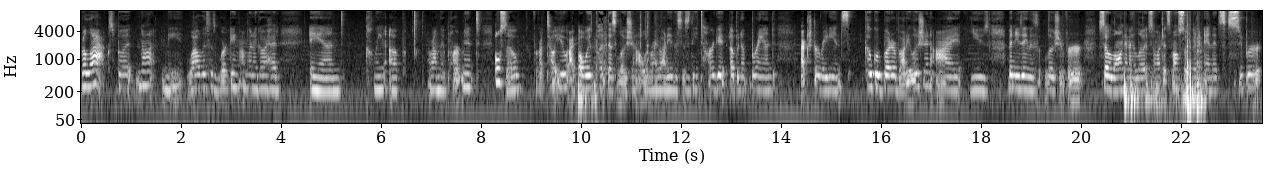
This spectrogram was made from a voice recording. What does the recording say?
relax, but not me. While this is working, I'm gonna go ahead and clean up around the apartment. Also, forgot to tell you, I always put this lotion all over my body. This is the Target Up and Up brand Extra Radiance cocoa butter body lotion. I use, been using this lotion for so long and I love it so much. It smells so good and it's super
